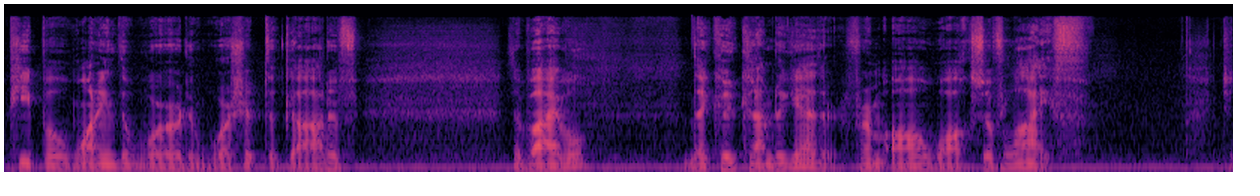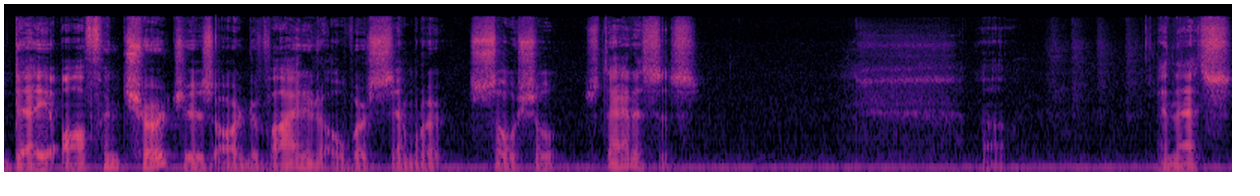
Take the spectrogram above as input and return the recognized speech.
people wanting the Word and worship the God of the Bible, they could come together from all walks of life. Today, often churches are divided over similar social statuses. Uh, and that's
